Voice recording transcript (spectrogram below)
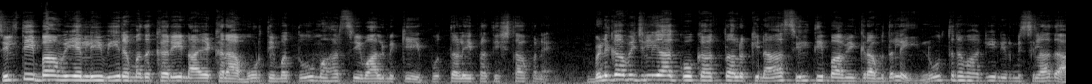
ಸಿಲ್ತಿಬಾವಿಯಲ್ಲಿ ವೀರಮದಕರಿ ನಾಯಕರ ಮೂರ್ತಿ ಮತ್ತು ಮಹರ್ಷಿ ವಾಲ್ಮೀಕಿ ಪುತ್ಥಳಿ ಪ್ರತಿಷ್ಠಾಪನೆ. ಬೆಳಗಾವಿ ಜಿಲ್ಲೆಯ ಗೋಕಾಕ್ ತಾಲೂಕಿನ ಸಿಲ್ತಿಬಾವಿ ಗ್ರಾಮದಲ್ಲಿ ನೂತನವಾಗಿ ನಿರ್ಮಿಸಲಾದ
